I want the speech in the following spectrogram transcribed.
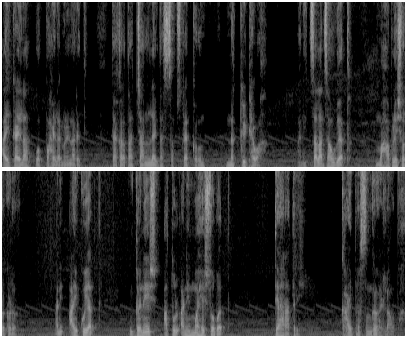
ऐकायला व पाहायला मिळणार आहेत. त्याकरता चॅनलला एकदा सबस्क्राईब करून नक्की ठेवा. आणि चला जाऊयात महाबळेश्वरकडं. आणि ऐकूयात गणेश अतुल आणि महेशसोबत त्या रात्री काय प्रसंग घडला होता?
